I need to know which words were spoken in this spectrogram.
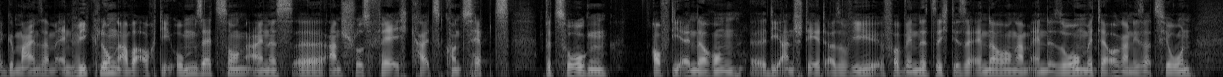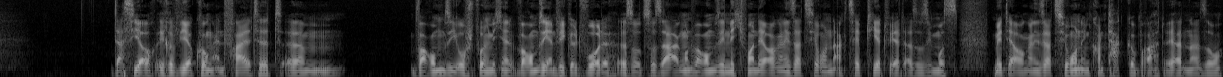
gemeinsame Entwicklung, aber auch die Umsetzung eines Anschlussfähigkeitskonzepts bezogen auf die Änderung, die ansteht. Also wie verbindet sich diese Änderung am Ende so mit der Organisation, dass sie auch ihre Wirkung entfaltet, ähm, warum sie ursprünglich, warum sie entwickelt wurde, äh, sozusagen, und warum sie nicht von der Organisation akzeptiert wird. Also sie muss mit der Organisation in Kontakt gebracht werden. Also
